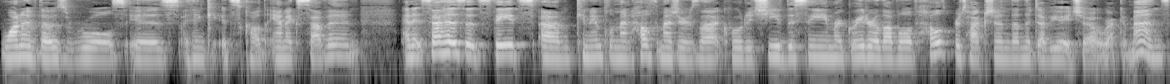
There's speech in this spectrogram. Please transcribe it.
one of those rules is I think it's called Annex Seven. And it says that states um, can implement health measures that, quote, achieve the same or greater level of health protection than the WHO recommends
